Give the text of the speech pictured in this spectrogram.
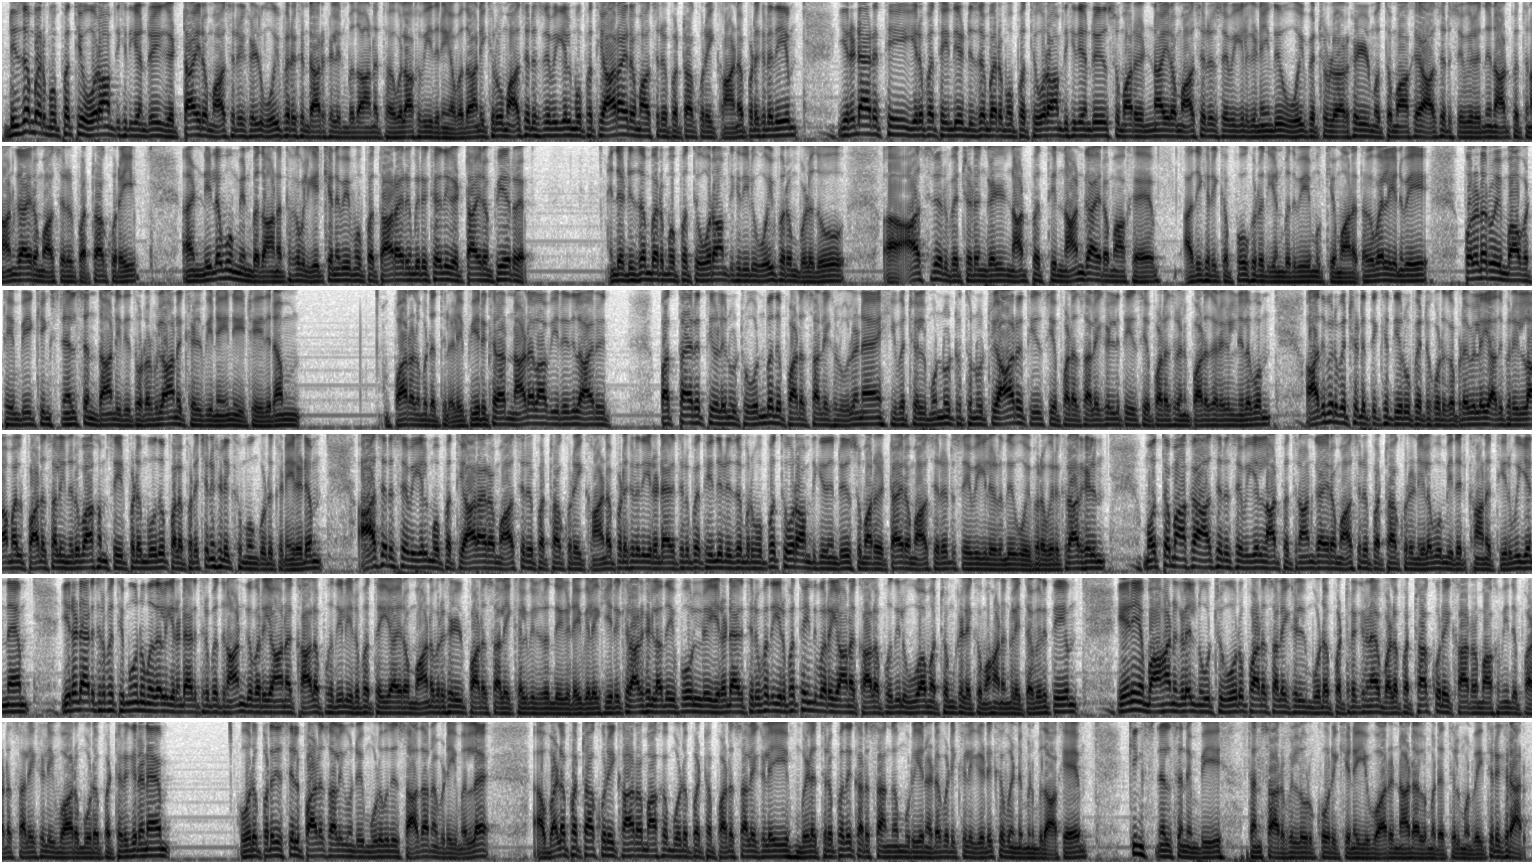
December முப்பத்தி ஓராம் தேதி அன்று எட்டாயிரம் ஆசிரியர்கள் ஓய்வு பெறுகின்றார்கள் என்பதான தகவலாகவே இதனை அவதானிக்கிறோம். ஆசிரியர் சேவையில் முப்பத்தி ஆறாயிரம் ஆசிரியர் பற்றாக்குறை காணப்படுகிறது. இரண்டாயிரத்தி இருபத்தைந்து டிசம்பர் முப்பத்தி ஓராம் தேதி அன்று சுமார் எண்ணாயிரம் ஆசிரியர் சேவையில் இணைந்து ஓய்வு பெற்றுள்ளார்கள். மொத்தமாக ஆசிரியர் சேவையிலிருந்து நாற்பத்தி நான்காயிரம் ஆசிரியர் பற்றாக்குறை நிலவும் என்பதான தகவல் ஏற்கனவே முப்பத்தாறாயிரம் இருக்கிறது. எட்டாயிரம் பேர் இந்த டிசம்பர் முப்பத்தி ஓராம் தேதியில் ஓய்வு பெறும் பொழுதோ ஆசிரியர் வெற்றிடங்கள் நாற்பத்தி நான்காயிரமாக அதிகரிக்கப் போகிறது என்பதுவே முக்கியமான தகவல். எனவே புலனறுவை மாவட்ட எம்பி கிங்ஸ் நெல்சன் தான் இது தொடர்பிலான கேள்வியினை நேற்றைய தினம் பாராளுமன்றத்தில் எழுப்பியிருக்கிறார். நாடளாவிய ரீதியில் ஆயிரத்தி பத்தாயிரத்தி எழுநூற்று ஒன்பது பாடசாலைகள் உள்ளன. இவற்றில் முன்னூற்று தொன்னூற்றி ஆறு தேசிய பாடசாலைகள் தேசிய பாடசாலை பாடசாலைகள் நிலவும். அதிபர் வெற்றிடத்துக்கு தீர்வு பெற்றுக் கொடுக்கப்படவில்லை. அதிபர் இல்லாமல் பாடசாலை நிர்வாகம் செயற்படும் போது பல பிரச்சனைகளுக்கு முன்கொடுக்க நேரிடும். ஆசிரியர் சேவையில் முப்பத்தி ஆறாயிரம் ஆசிரியர் பற்றாக்குறை காணப்படுகிறது. இரண்டாயிரத்தி இருபத்தி ஐந்து டிசம்பர் முப்பத்தி ஓராம் தேதி அன்று சுமார் எட்டாயிரம் ஆசிரியர் சேவையில் இருந்து ஓய்வு பெறவிருக்கிறார்கள் மொத்தமாக ஆசிரியர் சேவையில் நாற்பத்தி நான்காயிரம் ஆசிரியர் பற்றாக்குறை நிலவும். இதற்கான தீர்வு என்ன? இரண்டாயிரத்தி இருபத்தி மூணு முதல் இரண்டாயிரத்தி இருபத்தி நான்கு வரையான காலப்பகுதியில் இருபத்தி ஐயாயிரம் மாணவர்கள் பாடசாலை கல்வியிலிருந்து இடைவிலகி இருக்கிறார்கள் அதேபோல் இரண்டாயிரத்தி இருபது இருபத்தைந்து வரையான காலப்பகுதியில் உவா மற்றும் கிழக்கு மாகாணங்களை தவிர்த்து ஏனைய மாகாணங்களில் நூற்று ஒரு பாடசாலைகள் மூடப்பட்டிருக்கின்றன. வள பற்றாக்குறை காரணமாக இந்த பாடசாலைகள் இவ்வாறு மூடப்பட்டிருக்கின்றன. ஒரு பிரதேசத்தில் பாடசாலை ஒன்றை மூடுவது சாதாரண விடயமல்ல. வளப்பற்றாக்குறை காரணமாக மூடப்பட்ட பாடசாலைகளை மீளத்திருப்பதற்கு அரசாங்கம் உரிய நடவடிக்கைகளை எடுக்க வேண்டும் என்பதாக கிங்ஸ் நெல்சன் எம்பி தன் சார்பில் ஒரு கோரிக்கையினை இவ்வாறு நாடாளுமன்றத்தில் முன்வைத்திருக்கிறார்.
